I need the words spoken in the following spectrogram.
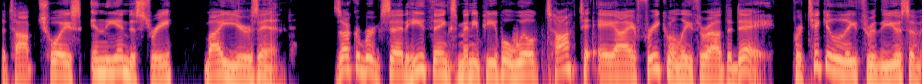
the top choice in the industry by year's end. Zuckerberg said he thinks many people will talk to AI frequently throughout the day, particularly through the use of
